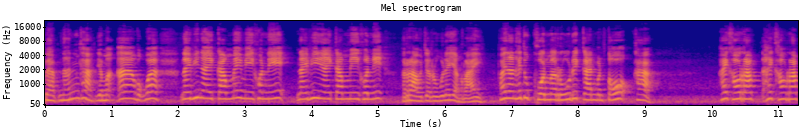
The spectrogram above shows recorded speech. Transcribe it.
แบบนั้นค่ะ อย่ามาอ้างบอกว่าในพินัยกรรมไม่มีคนนี้ ในพินัยกรรมมีคนนี้ เราจะรู้ได้อย่างไร เพราะฉะนั้นให้ทุกคนมารู้ด้วยกันบนโต๊ะค่ะ ให้เขารับให้เขารับ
